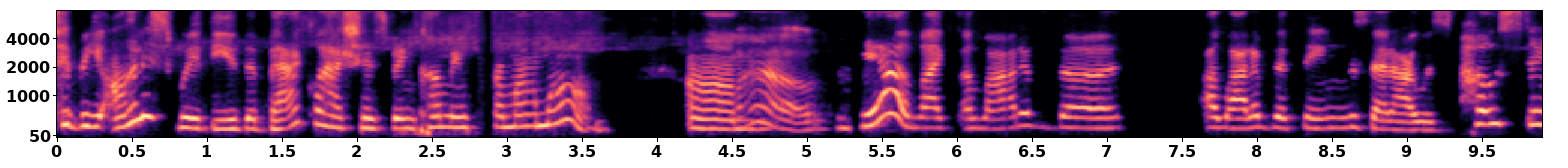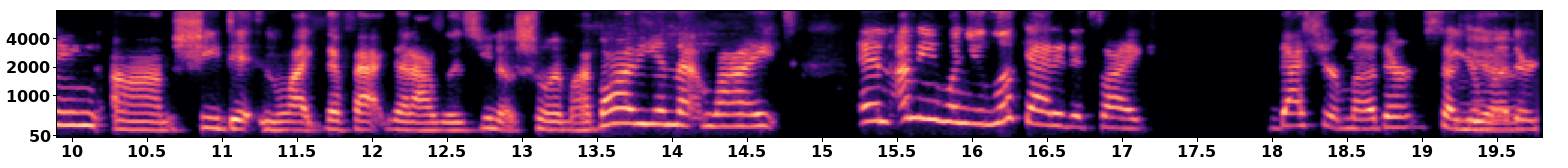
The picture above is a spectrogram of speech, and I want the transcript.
to be honest with you, the backlash has been coming from my mom. Um wow. yeah, like a lot of the a lot of the things that I was posting, um, she didn't like the fact that I was, you know, showing my body in that light. And I mean, when you look at it, it's like that's your mother. So your Yeah. mother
